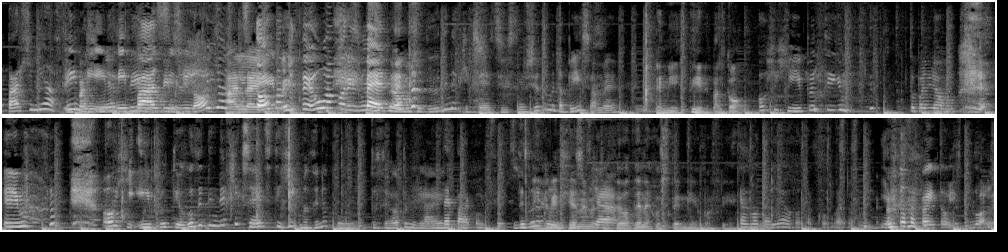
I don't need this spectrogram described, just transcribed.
υπάρχει μια φήμη. Υπάρχει μια Μη φήμη, βάζεις φήμη. λόγια στο Αλλά στόμα είπε- του Θεού Είπε αφορισμένο. όμως ότι δεν την έφτιαξε έτσι. Στην ουσία το μεταποιήσαμε. Εμείς τι είναι, παλτό; Όχι, όχι, είπε ότι. Το παλιό μου. Ε, όχι, είπε ότι εγώ δεν την έφτιαξα έτσι τη γη. Μα δεν ακούω. Το Θεό το μιλάει. Δεν παρακολουθείς. Δεν Η αλήθεια παρακολουθείς είναι με πια. τον Θεό δεν έχω στενή επαφή. Εγώ τα λέω, εγώ τα ακούω βέβαια. Γι' αυτό θα καείτε όλοι στην κόλλα.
